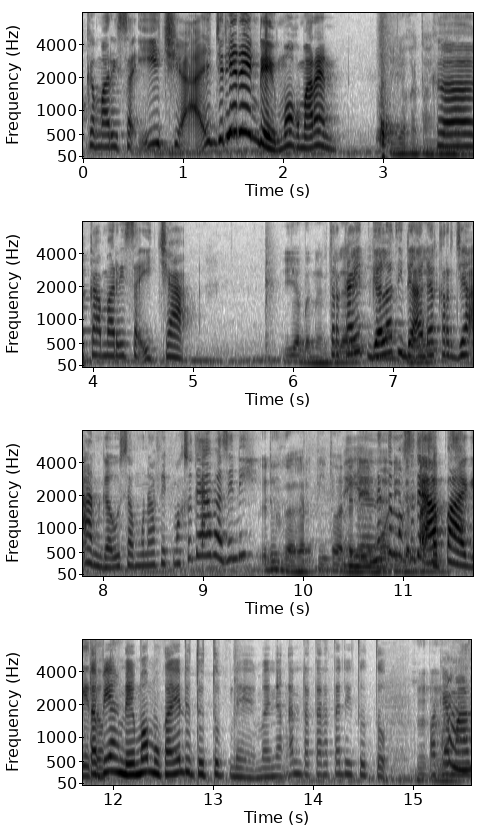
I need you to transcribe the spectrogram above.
ke Marisa Ica. Jadi ada yang demo kemarin Iya katanya. ke Kak Marisa Ica Iya benar. terkait Dari- Gala tidak ada kerjaan, gak usah munafik. Maksudnya apa sih nih? Aduh gak ngerti itu ada Iya. demo Itu maksudnya depan. apa gitu? tapi yang demo mukanya ditutup deh banyak kan rata-rata ditutup Pakai mas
